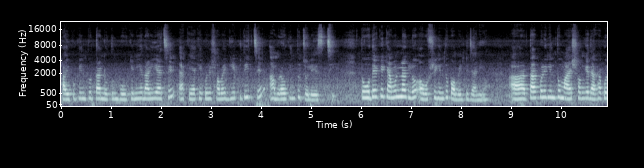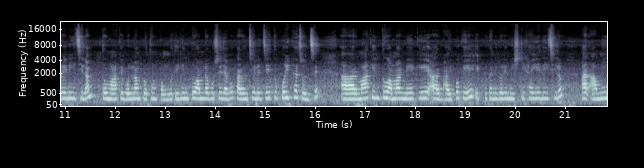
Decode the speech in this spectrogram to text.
ভাইপো কিন্তু তার নতুন বউকে নিয়ে দাঁড়িয়ে আছে। একে একে করে সবাই গিফট দিচ্ছে, আমরাও কিন্তু চলে এসেছি। তো ওদেরকে কেমন লাগল অবশ্যই কিন্তু কমেন্টে জানিও। আর তারপরে কিন্তু মায়ের সঙ্গে দেখা করে নিয়েছিলাম। তো মাকে বললাম, প্রথম পঙ্গতে কিন্তু আমরা বসে যাব, কারণ ছেলের যেহেতু পরীক্ষা চলছে। আর মা কিন্তু আমার মেয়েকে আর ভাইপোকে একটুখানি করে মিষ্টি খাইয়ে দিয়েছিল। আর আমি,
